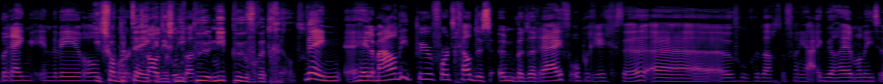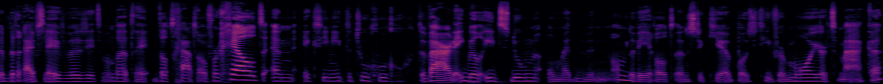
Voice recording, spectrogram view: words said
breng in de wereld. Iets van betekenis, niet puur, niet puur voor het geld. Nee, helemaal niet puur voor het geld. Dus een bedrijf oprichten. Uh, vroeger dachten we van ja, ik wil helemaal niet in het bedrijfsleven zitten, want dat, dat gaat over geld. En ik zie niet de toegevoegde waarde. Ik wil iets doen om, met, om de wereld een stukje positiever, mooier te maken.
